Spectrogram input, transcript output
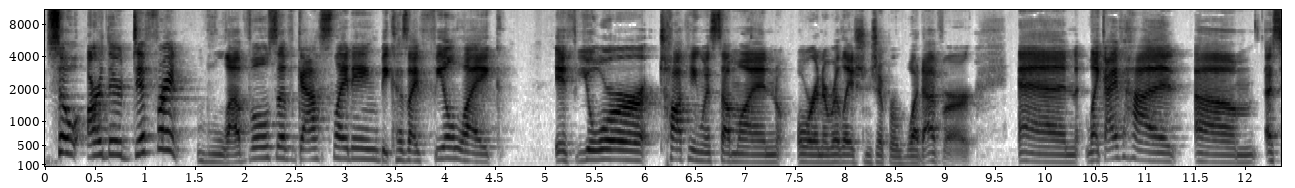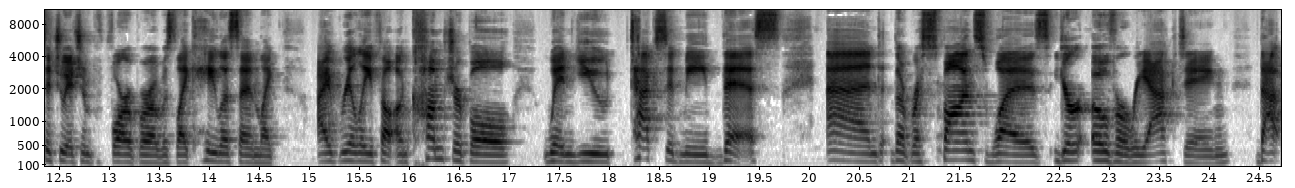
So, are there different levels of gaslighting? Because I feel like if you're talking with someone or in a relationship or whatever, and like I've had um, a situation before where I was like, hey, listen, like I really felt uncomfortable when you texted me this. And the response was, you're overreacting. That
